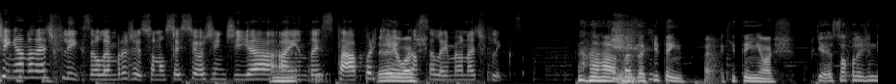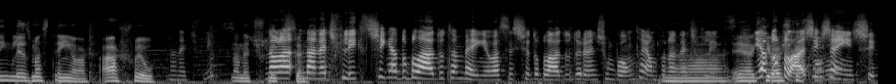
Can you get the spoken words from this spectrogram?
tinha na Netflix, eu lembro disso. Eu não sei se hoje em dia hum. ainda está, porque é, eu, eu cancelei acho... meu Netflix. Mas aqui tem. Aqui tem, eu acho. Porque é só com legenda em inglês, mas tem, eu acho. Eu. Na Netflix? Na Netflix. Não, na, é. na, Netflix tinha dublado também. Eu assisti dublado durante um bom tempo na ah, Netflix. É e a dublagem, só... gente,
